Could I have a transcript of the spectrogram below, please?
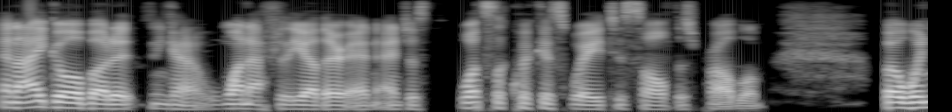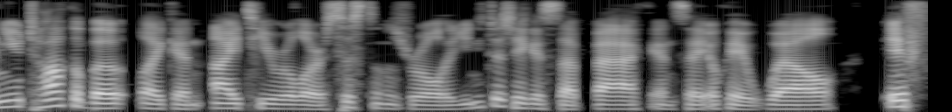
And i go about it kind of one after the other and, and just what's the quickest way to solve this problem? But when you talk about like an it role or a systems role you need to take a step back and say okay well if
